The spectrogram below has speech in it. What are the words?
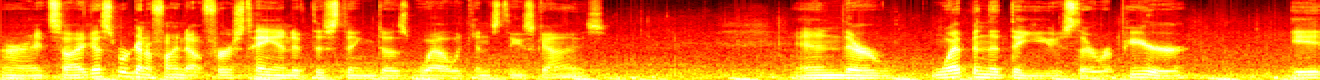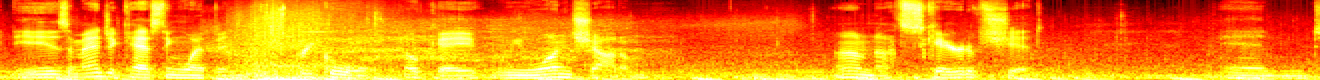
Alright, so I guess we're going to find out firsthand if this thing does well against these guys. And their weapon that they use, their rapier, it is a magic casting weapon. It's pretty cool. Okay, we one-shot them. I'm not scared of shit. And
